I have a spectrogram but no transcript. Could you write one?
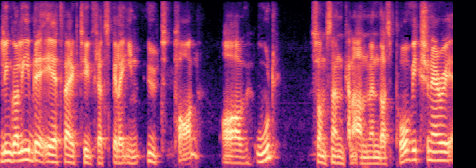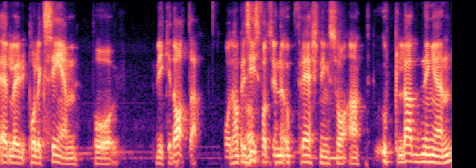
Lingua Libre är ett verktyg för att spela in uttal av ord som sen kan användas på Wiktionary eller på Lexem på Wikidata. Och det har precis fått sig en uppfräschning så att uppladdningen,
